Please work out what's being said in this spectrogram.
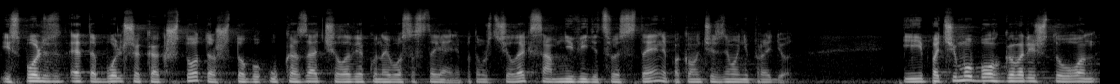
использует это больше как что-то, чтобы указать человеку на его состояние, потому что человек сам не видит свое состояние, пока он через него не пройдет. И почему Бог говорит, что Он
